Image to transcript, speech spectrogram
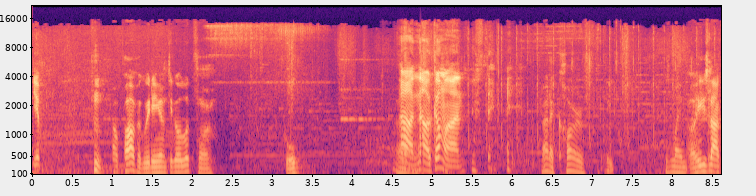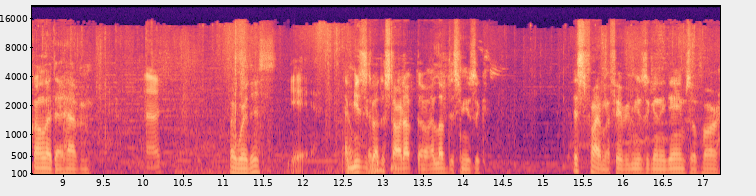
Yep. Oh, perfect. We didn't have to go look for him. Cool. Oh, no, come on. Trying to carve. Wait, my? Oh, he's not gonna let that happen. no. I wear this? Yeah. That music's about to start up though. I love this music. This is probably my favorite music in the game so far.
